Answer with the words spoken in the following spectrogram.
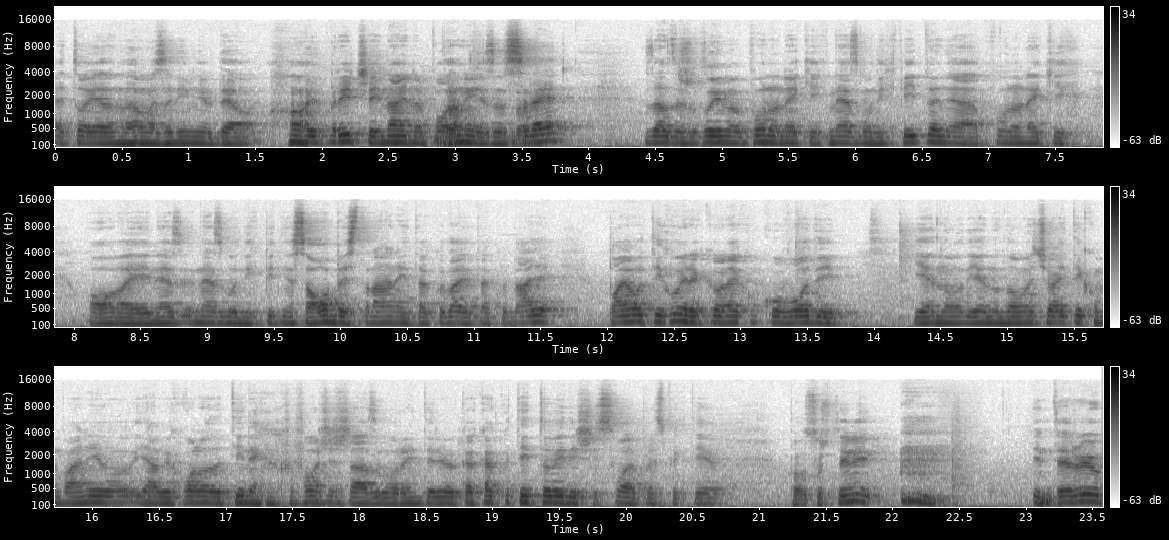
E, to je jedan veoma zanimljiv deo ove priče i najnaporniji Da, za da. Zato što tu ima puno nekih nezgodnih pitanja, puno nekih ovaj, nez, nezgodnih pitanja sa obe strane i tako dalje i tako dalje. Pa evo Tihomir kao neko ko vodi jednu, jednu domaću IT kompaniju, ja bih volio da ti nekako počneš razgovor o intervju, ka- kako ti to vidiš iz svoje perspektive. Pa u suštini, intervju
